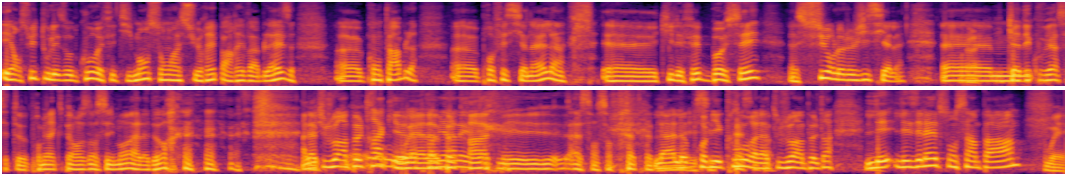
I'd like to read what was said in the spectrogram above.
Et ensuite, tous les autres cours, effectivement, sont assurés par Eva Blaise, euh, comptable euh, professionnel, euh, qui les fait bosser sur le logiciel. Voilà. Qui a découvert cette première expérience d'enseignement, elle adore. elle a toujours un peu le trac. Ouais, elle a un peu le trac, mais elle s'en sort très très bien. Là, le premier cours, elle a toujours un peu le trac. Les, les élèves sont sympas. Ouais,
